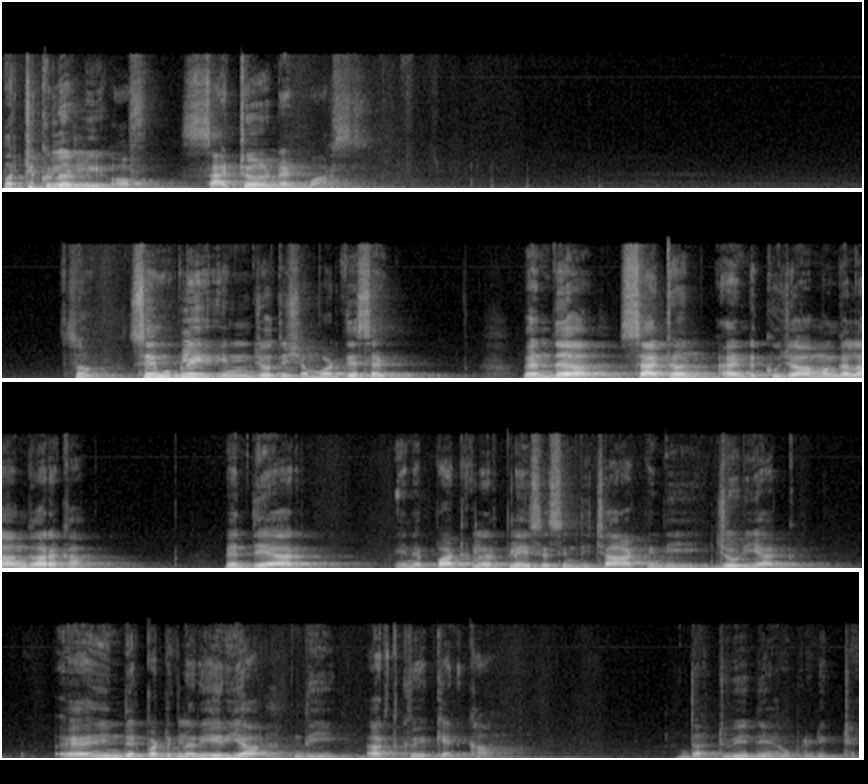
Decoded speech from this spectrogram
particularly of Saturn and Mars. So, simply in Jyotisham what they said, when the Saturn and Kuja, Mangala, Angaraka, when they are in a particular places in the chart, in the zodiac, uh, in that particular area, the earthquake can come. That way they have predicted.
